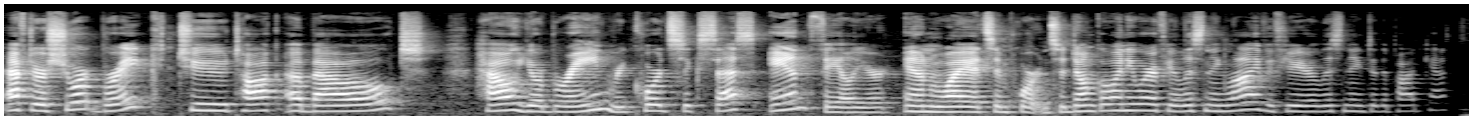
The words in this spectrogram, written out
after a short break to talk about how your brain records success and failure and why it's important. So don't go anywhere if you're listening live, if you're listening to the podcast.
